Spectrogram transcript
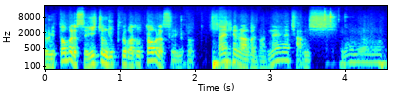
여기 떠버렸어요. 2.6%가 또 떠버렸어요. 이거 사인펜을 안 가져왔네. 잠시만요.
